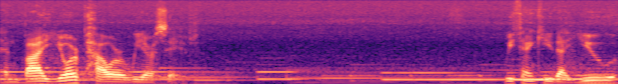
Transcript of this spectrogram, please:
And by your power, we are saved. We thank you that you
